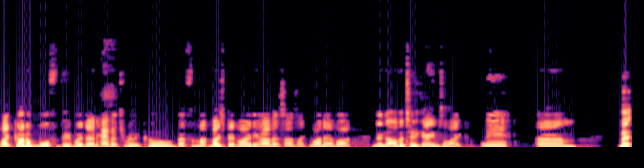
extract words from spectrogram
Like God of War for people who don't have it's really cool, but for mo- most people already have it, so I was like, whatever. And then the other two games are like, meh. Um, but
